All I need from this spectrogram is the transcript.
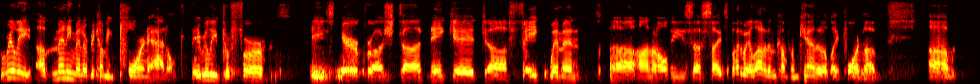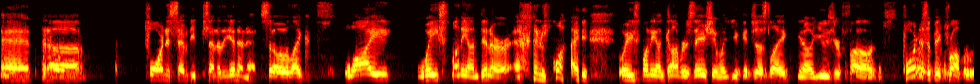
really uh, many men are becoming porn adult. They really prefer these airbrushed, uh, naked, uh, fake women uh, on all these uh, sites. By the way, a lot of them come from Canada, like Pornhub. Um, and porn is 70% of the internet. So, like, why waste money on dinner and why waste money on conversation when you can just like you know use your phone? Porn is a big problem.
